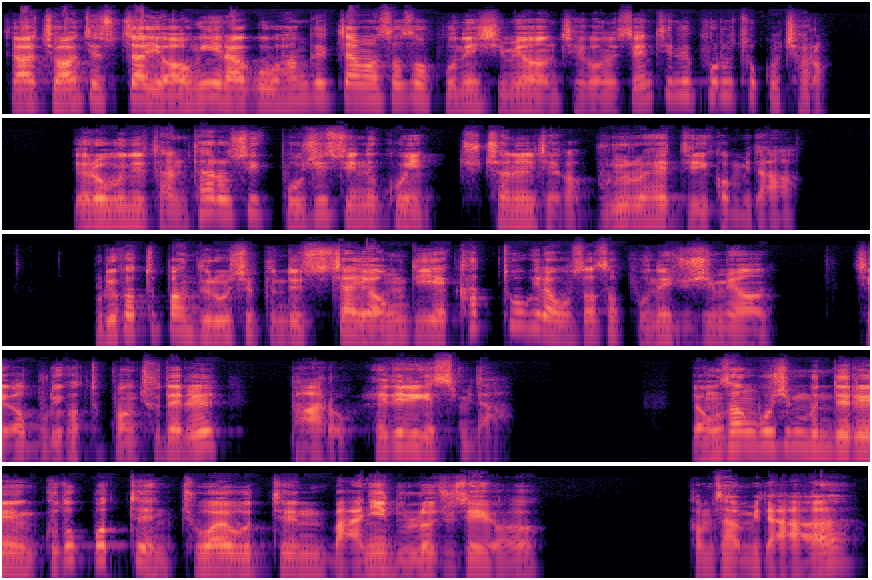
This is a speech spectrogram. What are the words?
자, 저한테 숫자 0이라고 한 글자만 써서 보내시면 제가 오늘 센티넬 프로토콜처럼 여러분들 단타로 수익 보실 수 있는 코인 추천을 제가 무료로 해드릴 겁니다. 무료 카톡방 들어오실 분들 숫자 0 뒤에 카톡이라고 써서 보내주시면 제가 무료 카톡방 초대를 바로 해드리겠습니다. 영상 보신 분들은 구독 버튼, 좋아요 버튼 많이 눌러주세요. 감사합니다.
